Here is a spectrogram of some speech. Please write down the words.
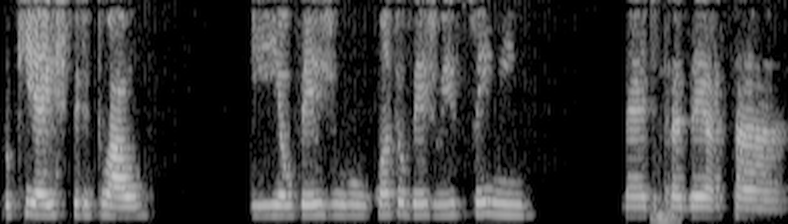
para o que é espiritual e eu vejo o quanto eu vejo isso em mim, né? De trazer essa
